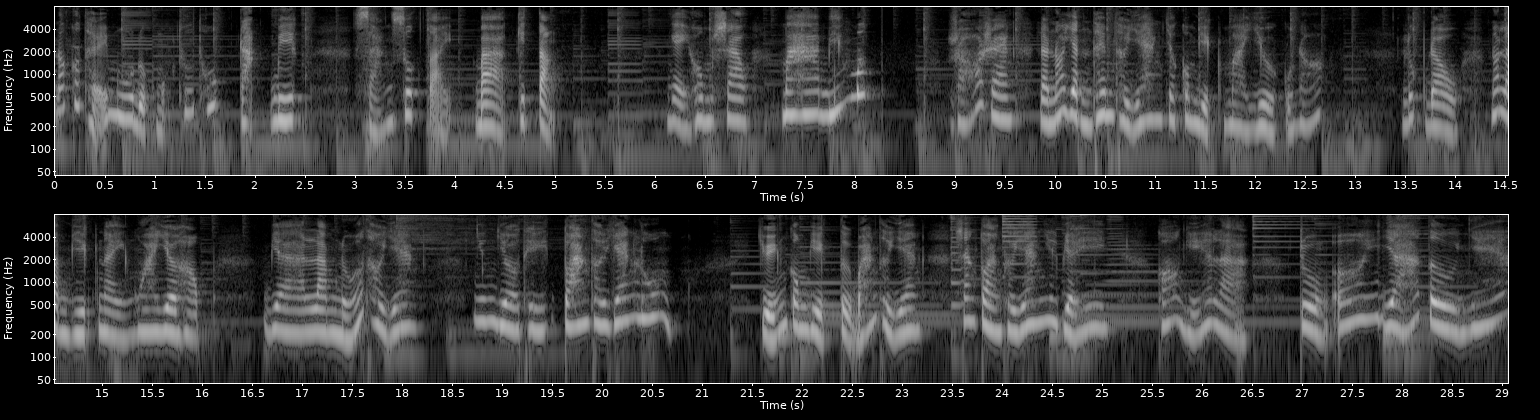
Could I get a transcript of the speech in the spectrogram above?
nó có thể mua được một thứ thuốc đặc biệt sản xuất tại Bà Kỳ Tặng. Ngày hôm sau, Maha biến mất. Rõ ràng là nó dành thêm thời gian cho công việc mài dừa của nó. Lúc đầu, nó làm việc này ngoài giờ học và làm nửa thời gian. Nhưng giờ thì toàn thời gian luôn. Chuyển công việc từ bán thời gian sang toàn thời gian như vậy có nghĩa là trường ơi giả từ nhé.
